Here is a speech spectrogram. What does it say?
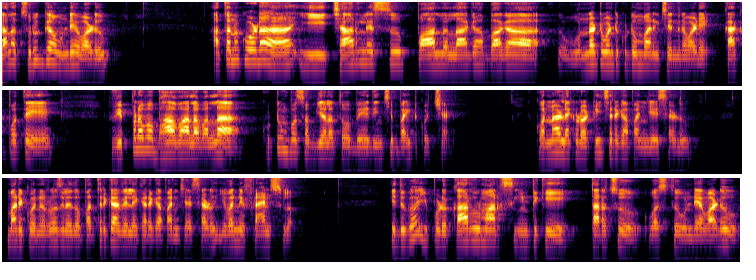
చాలా చురుగ్గా ఉండేవాడు. అతను కూడా ఈ చార్లెస్ పాల్ లాగా బాగా ఉన్నటువంటి కుటుంబానికి చెందినవాడే. కాకపోతే విప్లవ భావాల వల్ల కుటుంబ సభ్యులతో భేదించి బయటకు వచ్చాడు కొన్నాళ్ళు ఎక్కడో టీచర్గా పనిచేశాడు. మరి కొన్ని రోజులు ఏదో పత్రికా విలేకరిగా పనిచేశాడు. ఇవన్నీ ఫ్రాన్స్లో. ఇదిగో ఇప్పుడు కార్ల్ మార్క్స్ ఇంటికి తరచూ వస్తూ ఉండేవాడు.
